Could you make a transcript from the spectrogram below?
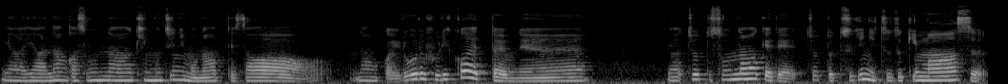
う。いやいやなんかそんな気持ちにもなってさなんかいろいろ振り返ったよね。いやちょっとそんなわけでちょっと次に続きます。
